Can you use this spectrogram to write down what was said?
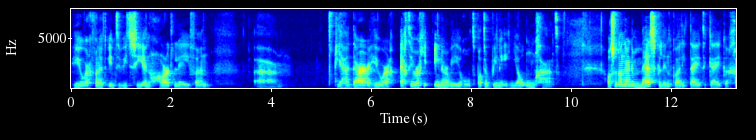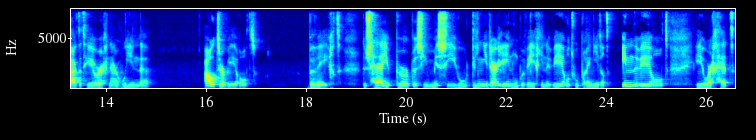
Heel erg vanuit intuïtie en hart leven. Um, ja, daar heel erg, echt heel erg je innerwereld, wat er binnen in jou omgaat. Als we dan naar de masculine kwaliteiten kijken, gaat het heel erg naar hoe je in de outer wereld beweegt. Dus hè, je purpose, je missie, hoe dien je daarin? Hoe beweeg je in de wereld? Hoe breng je dat in de wereld? Heel erg het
